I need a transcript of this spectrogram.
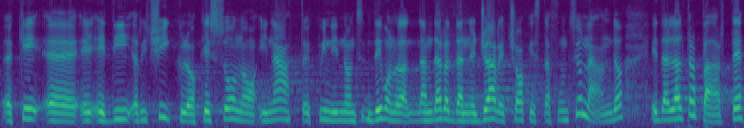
eh, che, e, e, di riciclo che sono in atto e quindi non devono andare a danneggiare ciò che sta funzionando e dall'altra parte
